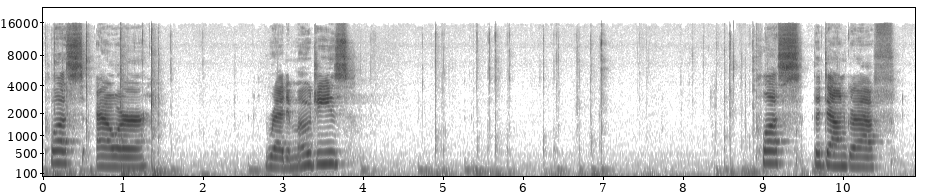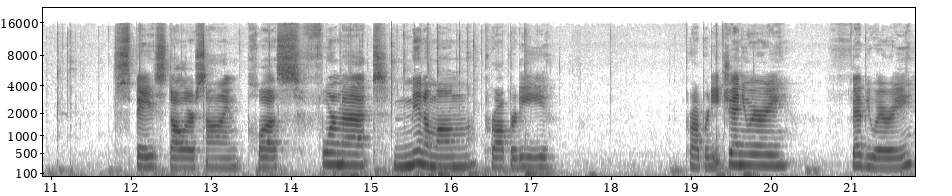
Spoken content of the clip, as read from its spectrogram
Plus our red emojis. Plus the down graph space dollar sign plus format minimum property property January, February,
